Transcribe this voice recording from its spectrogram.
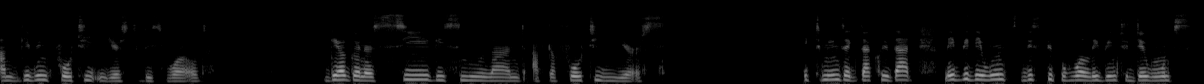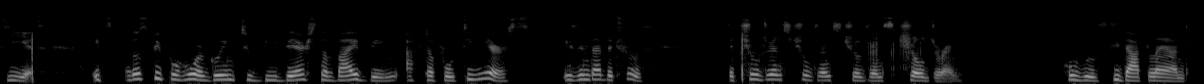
"I'm giving 40 years to this world." They're gonna see this new land after 40 years. It means exactly that. Maybe they won't. These people who are living today won't see it. It's those people who are going to be there surviving after 40 years. Isn't that the truth? the children's children's children's children who will see that land,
